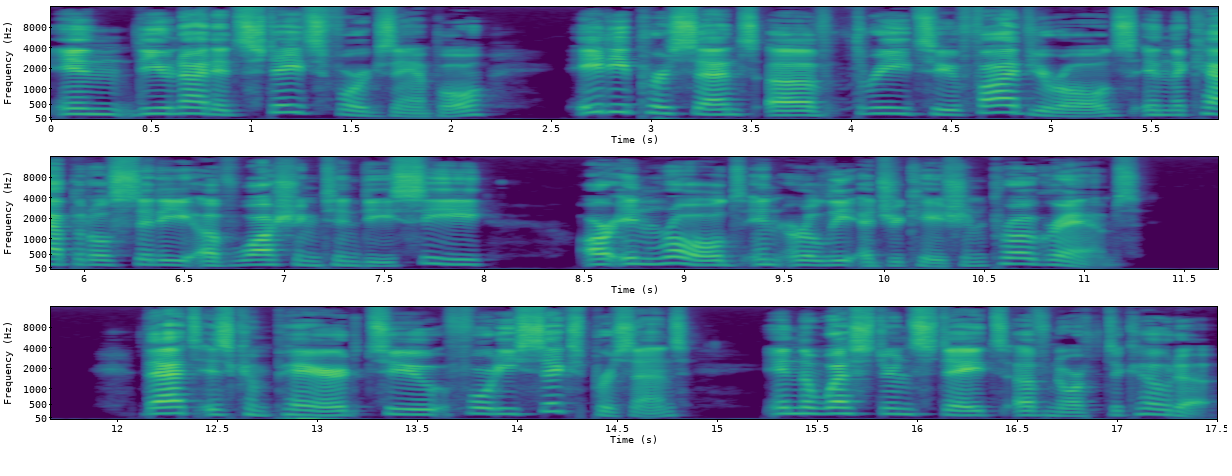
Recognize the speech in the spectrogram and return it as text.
In the United States, for example, 80% of 3 to 5 year olds in the capital city of Washington, D.C. are enrolled in early education programs. That is compared to 46% in the western state of North Dakota.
